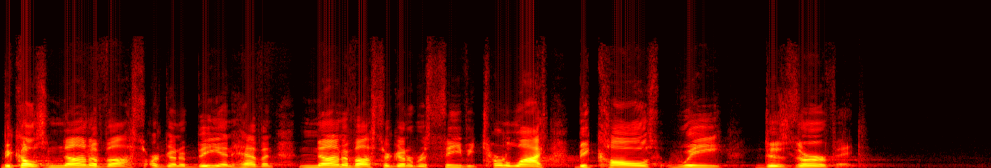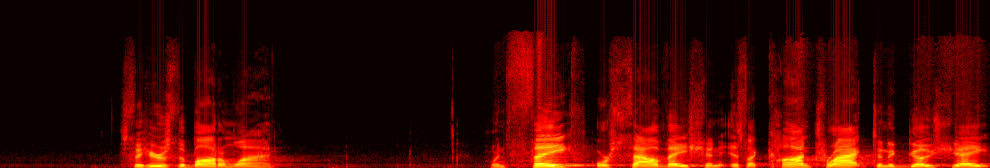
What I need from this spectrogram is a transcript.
Because none of us are going to be in heaven. None of us are going to receive eternal life because we deserve it. So here's the bottom line when faith or salvation is a contract to negotiate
